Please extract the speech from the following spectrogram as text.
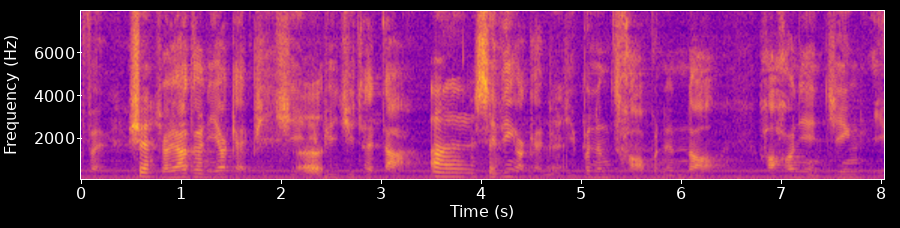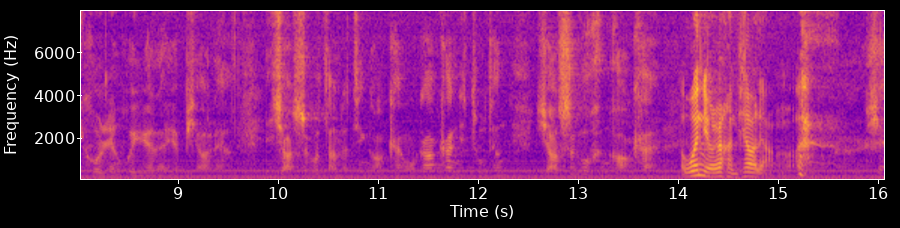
分。是小丫头，你要改脾气，呃你脾气太大。嗯，是一定要改脾气，不能吵，不能闹，好好念经，以后人会越来越漂亮。你小时候长得挺好看，我刚刚看你图腾，小时候很好看，我女儿很漂亮。现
